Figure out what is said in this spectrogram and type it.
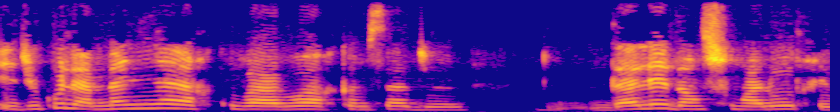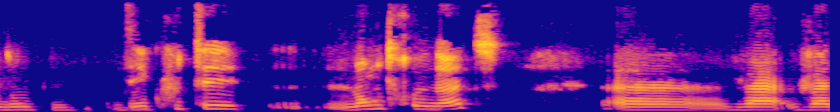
Et du coup, la manière qu'on va avoir comme ça de d'aller d'un son à l'autre et donc d'écouter l'entre-note euh, va, va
